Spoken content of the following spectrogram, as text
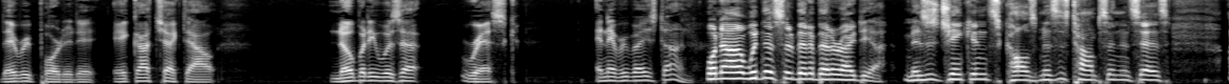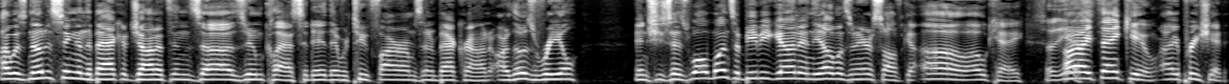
they reported it, it got checked out. Nobody was at risk, and everybody's done. Well, now wouldn't this have been a better idea? Mrs. Jenkins calls Mrs. Thompson and says, "I was noticing in the back of Jonathan's uh, Zoom class today there were two firearms in the background. Are those real?" And she says, "Well, one's a BB gun and the other one's an airsoft gun." Oh, okay. So yes, All right, thank you. I appreciate it.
